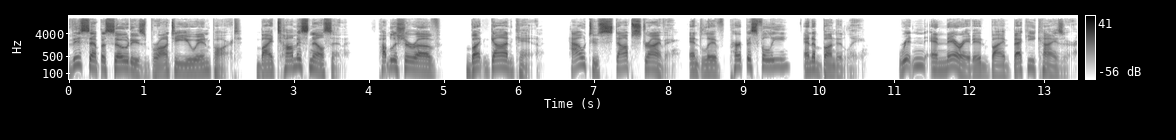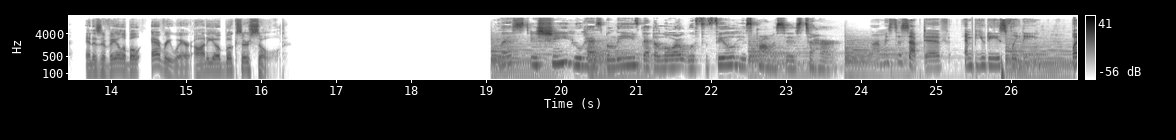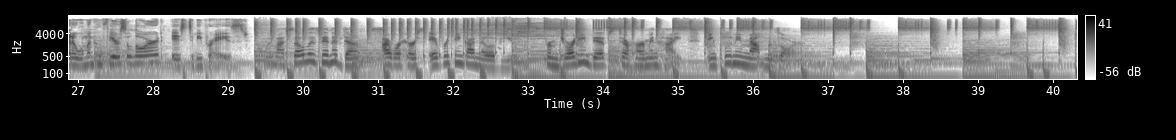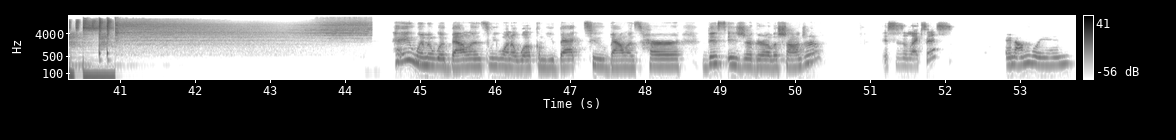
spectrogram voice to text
This episode is brought to you in part by Thomas Nelson, publisher of But God Can How to Stop Striving and Live Purposefully and Abundantly. Written and narrated by Becky Kiser and is available everywhere audiobooks are sold. Blessed is she who has believed that the Lord will fulfill his promises to her. Charm is deceptive and beauty is fleeting, but a woman who fears the Lord is to be praised. When my soul is in a dump, I rehearse everything I know of you, from Jordan Depths to Hermon Heights, including Mount Mizar. Hey, Women with Balance, we want to welcome you back to Balance Her. This is your girl, Lashandra. This is Alexis. And I'm Lynn.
